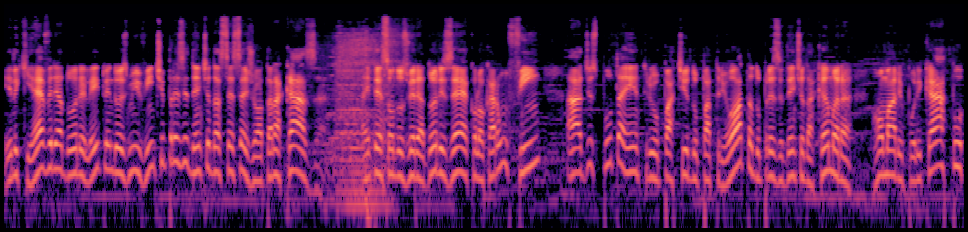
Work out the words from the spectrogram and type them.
ele que é vereador eleito em 2020 e presidente da CCJ na casa. A intenção dos vereadores é colocar um fim à disputa entre o Partido Patriota do presidente da Câmara, Romário Policarpo,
